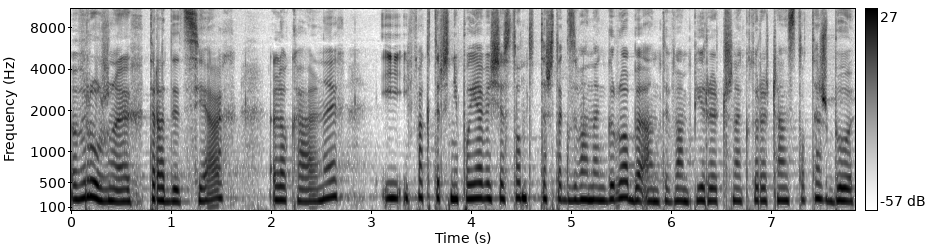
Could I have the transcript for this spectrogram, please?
w różnych tradycjach lokalnych. I, I, faktycznie pojawia się stąd też tak zwane groby antywampiryczne, które często też były.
